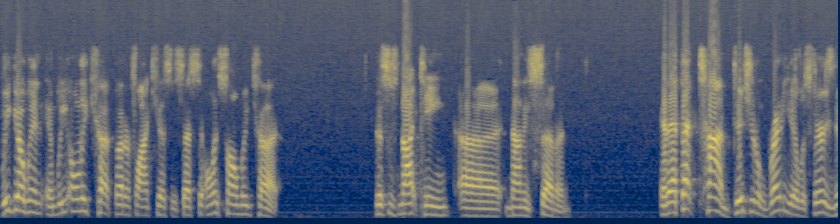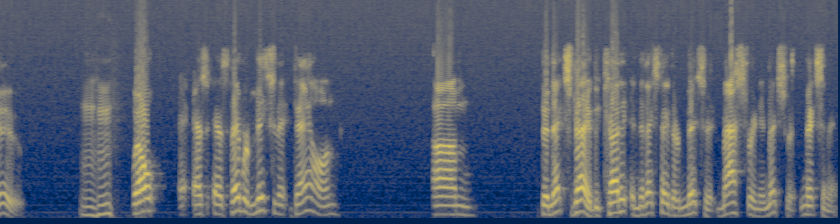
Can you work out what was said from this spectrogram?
we go in and we only cut Butterfly Kisses. That's the only song we cut. This is 1997. And at that time, digital radio was very new. Mm-hmm. Well, as as they were mixing it down, um, the next day we cut it, and the next day they're mixing it, mastering and mixing it. Mixing it.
